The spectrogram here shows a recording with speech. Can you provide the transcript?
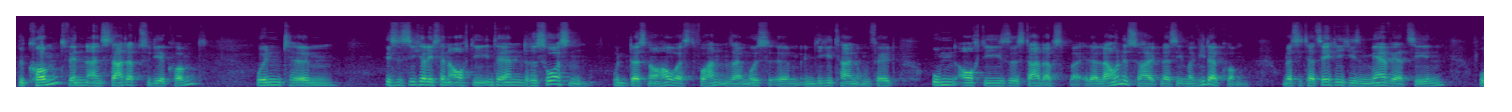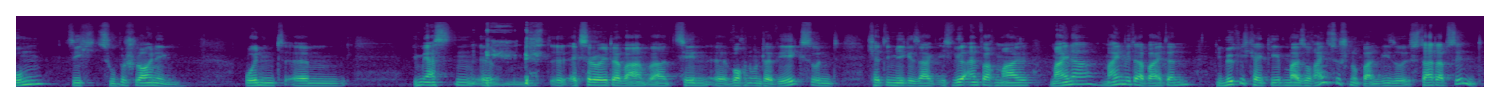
bekommt, wenn ein Startup zu dir kommt. Und ähm, ist es sicherlich dann auch die internen Ressourcen und das Know-how, was vorhanden sein muss ähm, im digitalen Umfeld, um auch diese Startups bei der Laune zu halten, dass sie immer wieder kommen und dass sie tatsächlich diesen Mehrwert sehen, um sich zu beschleunigen. Und ähm, im ersten äh, Accelerator war, war zehn äh, Wochen unterwegs und ich hatte mir gesagt, ich will einfach mal meiner, meinen Mitarbeitern die Möglichkeit geben, mal so reinzuschnuppern, wie so Startups sind,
